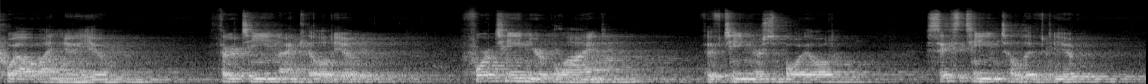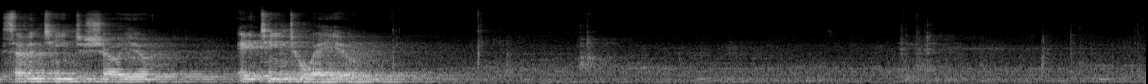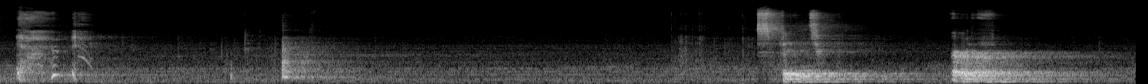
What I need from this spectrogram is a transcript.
Coffee. 12, I knew you. 13, I killed you. 14, you're blind. 15, you're spoiled. 16, to lift you. 17, to show you. 18, to weigh you. Spit, earth,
